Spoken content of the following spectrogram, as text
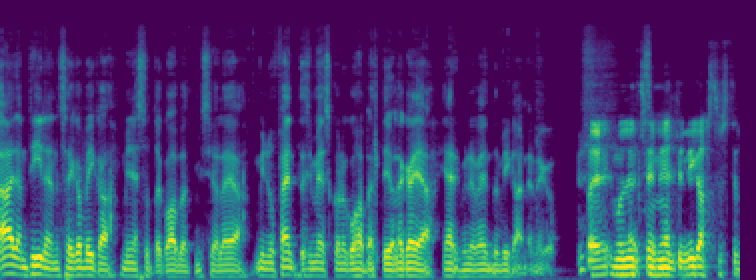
Adam Thielen sai ka viga Minnesota koha pealt, mis ei ole hea, minu fantasy meeskonna koha pealt ei ole ka hea, järgmine vend on vigane nagu. mulle üldse ei meeldi vigastuste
